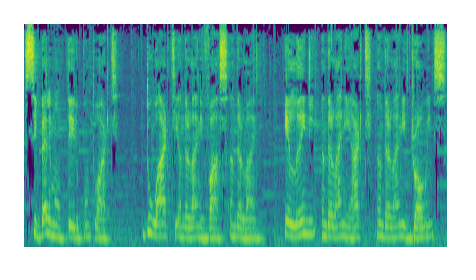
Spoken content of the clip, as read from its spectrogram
Cibele Monteiro ponto arte, Duarte underline Vaz underline Elaine underline art underline drawings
